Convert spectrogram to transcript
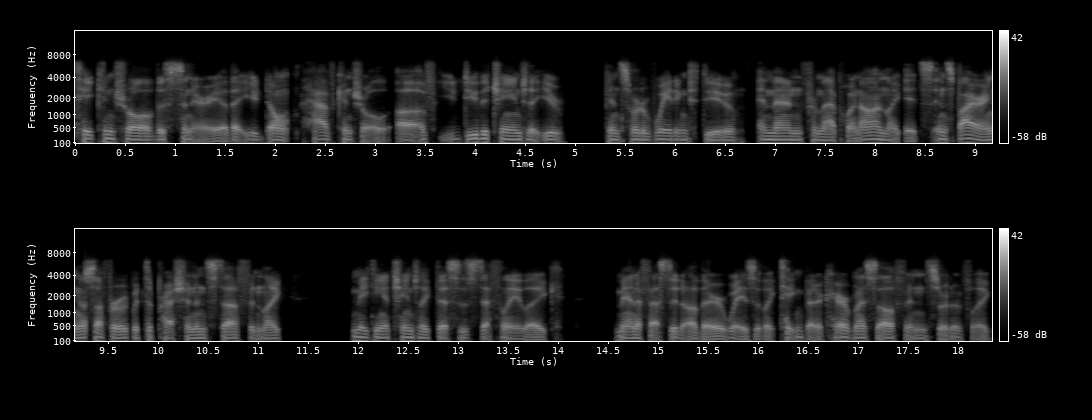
take control of this scenario that you don't have control of. You do the change that you've been sort of waiting to do. And then from that point on, like it's inspiring. I suffer with depression and stuff. And like making a change like this is definitely like manifested other ways of like taking better care of myself and sort of like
